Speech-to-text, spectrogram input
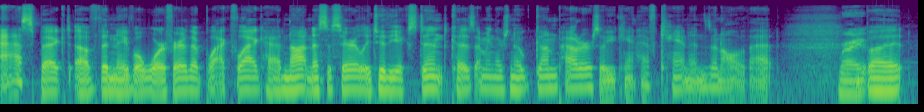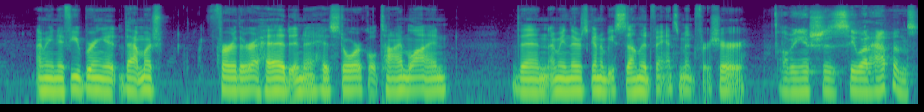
aspect of the naval warfare that Black Flag had, not necessarily to the extent because I mean there's no gunpowder, so you can't have cannons and all of that. Right. But I mean, if you bring it that much further ahead in a historical timeline, then I mean there's going to be some advancement for sure. I'll be interested to see what happens.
